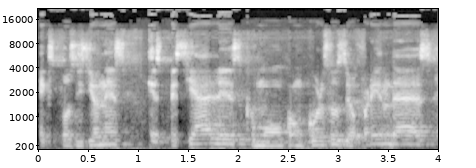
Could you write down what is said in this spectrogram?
exposiciones especiales, como concursos de ofrendas,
